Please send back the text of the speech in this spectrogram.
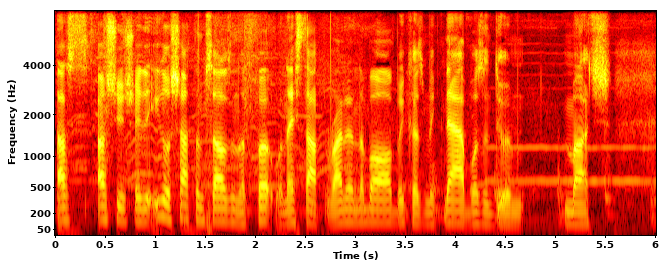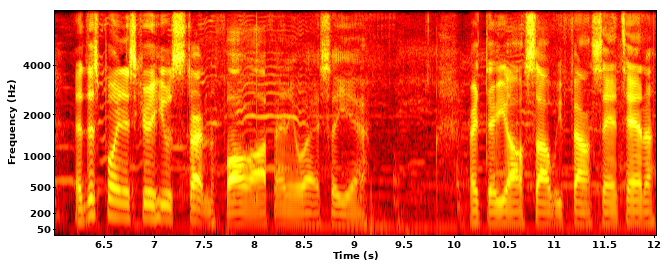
I'll, I'll shoot straight. The Eagles shot themselves in the foot when they stopped running the ball because McNabb wasn't doing much. At this point in his career, he was starting to fall off anyway. So yeah, right there, y'all saw we found Santana.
